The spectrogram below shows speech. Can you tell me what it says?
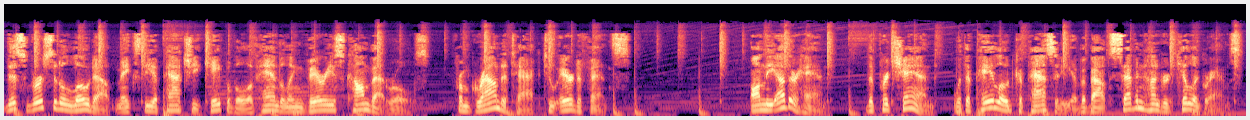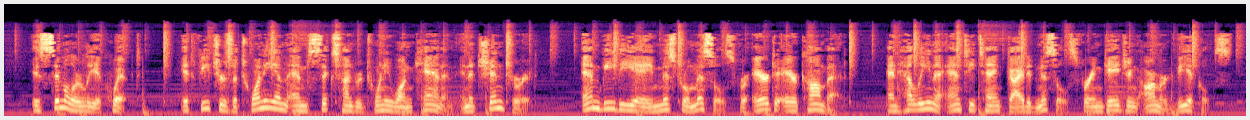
This versatile loadout makes the Apache capable of handling various combat roles, from ground attack to air defense. On the other hand, the Prachand, with a payload capacity of about 700 kilograms, is similarly equipped. It features a 20mm 621 cannon in a chin turret, MBDA Mistral missiles for air-to-air -air combat, and Helina anti-tank guided missiles for engaging armored vehicles.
